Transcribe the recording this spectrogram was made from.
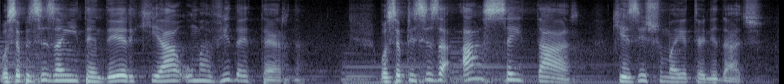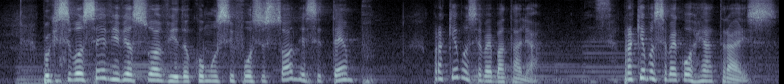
Você precisa entender que há uma vida eterna. Você precisa aceitar que existe uma eternidade. Porque se você vive a sua vida como se fosse só desse tempo, para que você vai batalhar? Para que você vai correr atrás?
